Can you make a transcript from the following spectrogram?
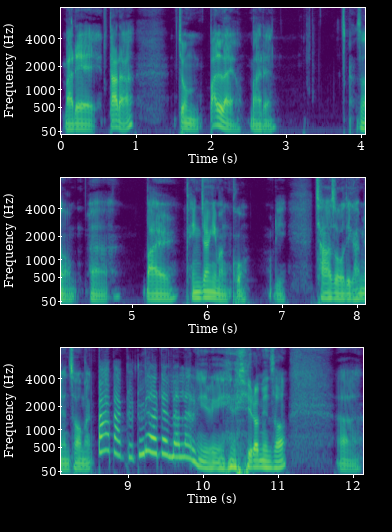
말에 따라 좀 빨라요 말은. 그래서 어, 말 굉장히 많고 우리 자서 어디 가면서 막 빠박 뚜라라라라 이러면서 어,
